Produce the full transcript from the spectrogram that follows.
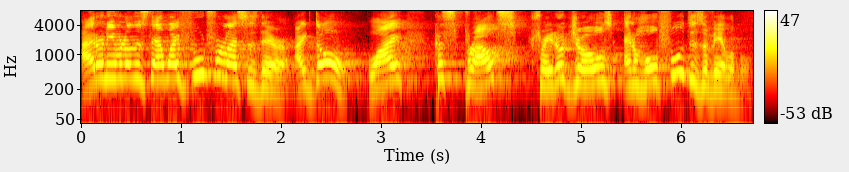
I don't even understand why Food for Less is there. I don't. Why? Because Sprouts, Trader Joe's, and Whole Foods is available.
